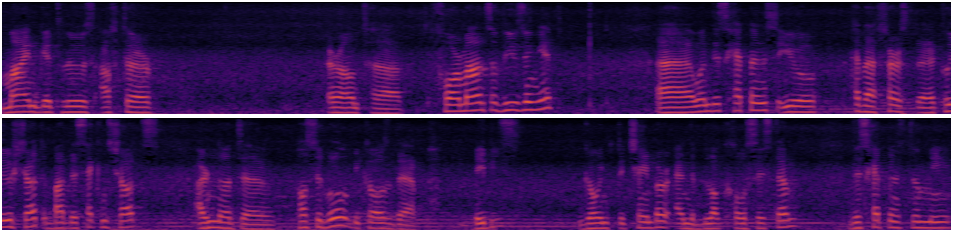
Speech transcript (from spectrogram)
Mine get loose after around uh, four months of using it. Uh, when this happens you have a first uh, clear shot but the second shots are not uh, possible because the BBs go into the chamber and the block hole system. This happens to me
